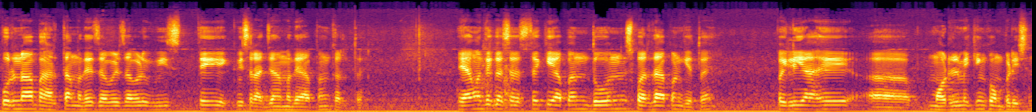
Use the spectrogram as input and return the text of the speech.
पूर्ण भारतामध्ये जवळजवळ वीस ते एकवीस राज्यांमध्ये आपण करतो आहे यामध्ये कसं असतं की आपण दोन स्पर्धा आपण घेतो आहे पहिली आहे मॉडेल मेकिंग कॉम्पिटिशन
